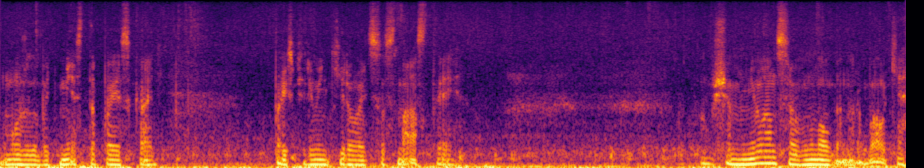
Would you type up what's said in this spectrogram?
может быть место поискать, поэкспериментировать со снастой. В общем, нюансов много на рыбалке.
